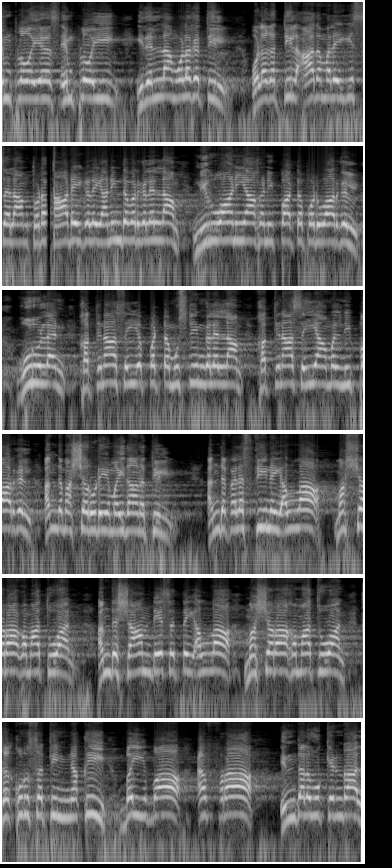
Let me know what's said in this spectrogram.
எம்ப்ளாயர்ஸ் எம்ப்ளாயி இதெல்லாம் உலகத்தில் உலகத்தில் ஆதம் அலை இஸ்லாம் தொடர் ஆடைகளை அணிந்தவர்கள் எல்லாம் நிர்வாணியாக நிப்பாட்டப்படுவார்கள். குருலன் ஹத்னா செய்யப்பட்ட முஸ்லிம்கள் எல்லாம் ஹத்னா செய்யாமல் நிற்பார்கள் அந்த மஷருடைய மைதானத்தில். அந்த பலஸ்தீனை அல்லாஹ் மஷராக மாத்துவான் அந்த ஷாம் தேசத்தை அல்லாஹ் மஷராக மாத்துவான் க குர்சத்தின் நகி பைபா அஃப்ரா எந்த அளவுக்கு என்றால்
